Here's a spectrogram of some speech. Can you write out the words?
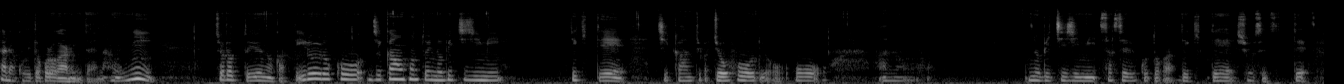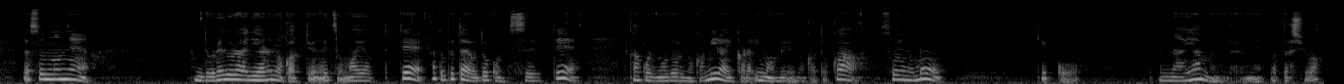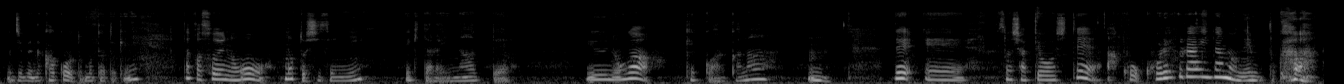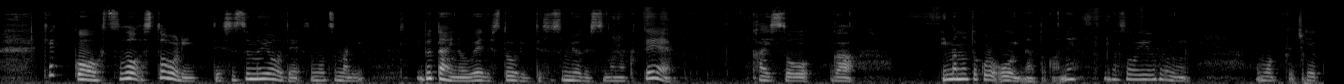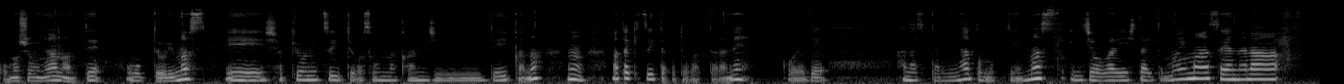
彼はこういうところがあるみたいな風にちょろっと言うのかっていろいろこう時間を本当に伸び縮みできて時間というか情報量をあの伸び縮みさせることができて小説って。だそのねどれぐらいでやるのかっていうのをいつも迷っててあと舞台をどこに据えて過去に戻るのか未来から今を見るのかとかそういうのも結構悩むんだよね私は。自分で書こうと思った時に。だからそういうのをもっと自然にできたらいいなっていうのが結構あるかな。うん、で、えー、その写経をしてあここれぐらいなのねとか結構そストーリーって進むようでそのつまり舞台の上でストーリーって進むようで進まなくて回想が今のところ多いなとかねそういうふうに思って結構面白いななんて思っております。えー、写経についてはそんな感じでいいかな。うん、また気づいたことがあったらねこれで話せたらいいなと思っています。以上終わりにしたいと思います。さよなら。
